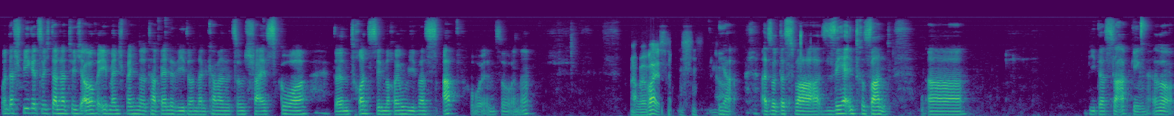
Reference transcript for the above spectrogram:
Und das spiegelt sich dann natürlich auch eben entsprechend in der Tabelle wieder und dann kann man mit so einem scheiß Score dann trotzdem noch irgendwie was abholen, so, ne? Ja, wer weiß. ja. Ja, also das war sehr interessant, äh, wie das da abging. Also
